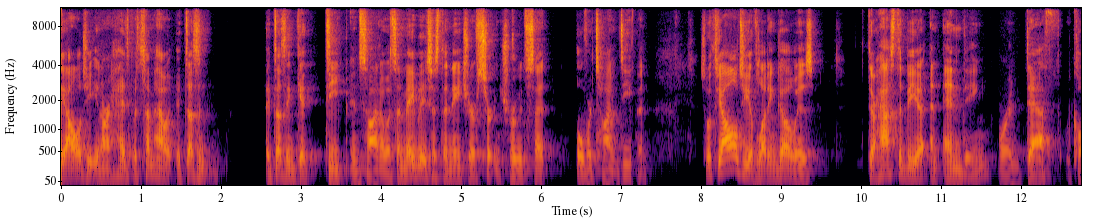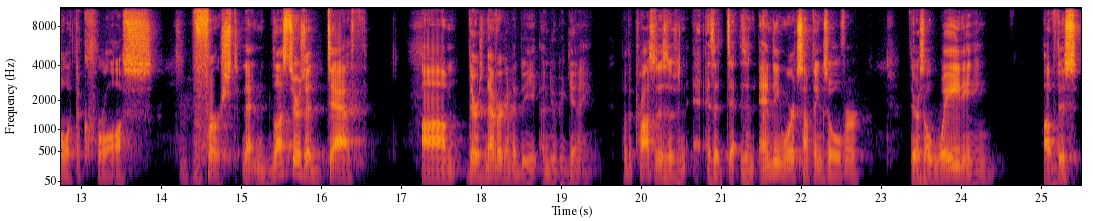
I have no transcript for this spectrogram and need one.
theology in our heads, but somehow it doesn't it doesn't get deep inside of us. And maybe it's just the nature of certain truths that over time deepen. So, theology of letting go is there has to be a- an ending or a death. We call it the cross first. That unless there's a death, um, there's never going to be a new beginning. But the process is an, is, a, is an ending where something's over. There's a waiting of this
